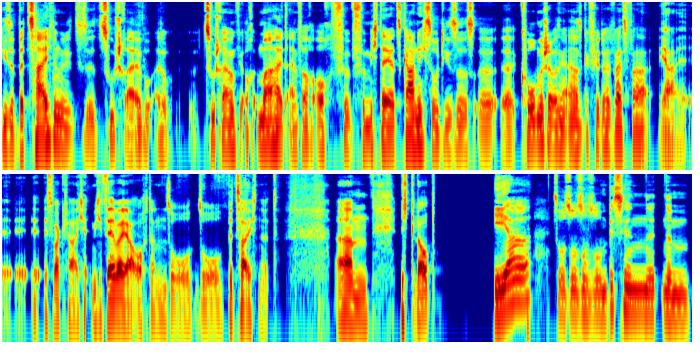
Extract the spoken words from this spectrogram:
diese Bezeichnung, diese Zuschreibung, also Zuschreibung wie auch immer halt einfach auch für, für mich da jetzt gar nicht so dieses äh, äh, komische, was ich anders geführt hat, weil es war, ja, äh, äh, es war klar, ich hätte mich selber ja auch dann so, so bezeichnet. Ähm, ich glaube eher so, so, so, so ein bisschen mit einem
